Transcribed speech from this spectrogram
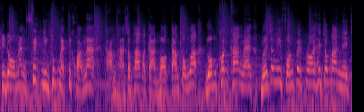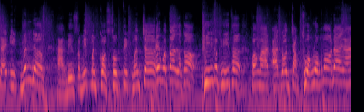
พีโดแม่งฟิตยิงทุกแมตช์ที่ขวางหน้า ถามหาสภาพอากาศบอกตามตรงว่า ลมค่อนข้างแรง เหมือนจะมีฝนไปปรอยให้เจ้าบ้านเหนื่อยใจอีกเหมือนเดิมหากดีนสมิธมันกดสุดติดเหมือนเจอเอเวอร์ตันแล้วก็ผีก็ผีเธอะประมาทอาจโดนจับถ่วงลงหม้อได้นะ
